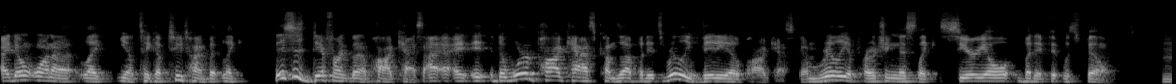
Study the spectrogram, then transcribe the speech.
i don't want to like you know take up too time but like this is different than a podcast. I, I it, the word podcast comes up, but it's really video podcast. I'm really approaching this like serial, but if it was filmed. Hmm.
